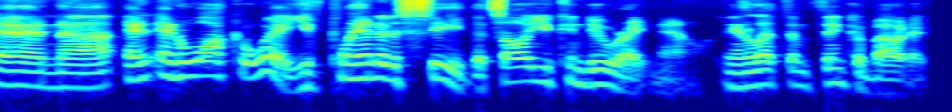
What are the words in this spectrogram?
And, uh, and and walk away. You've planted a seed. That's all you can do right now, and let them think about it.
